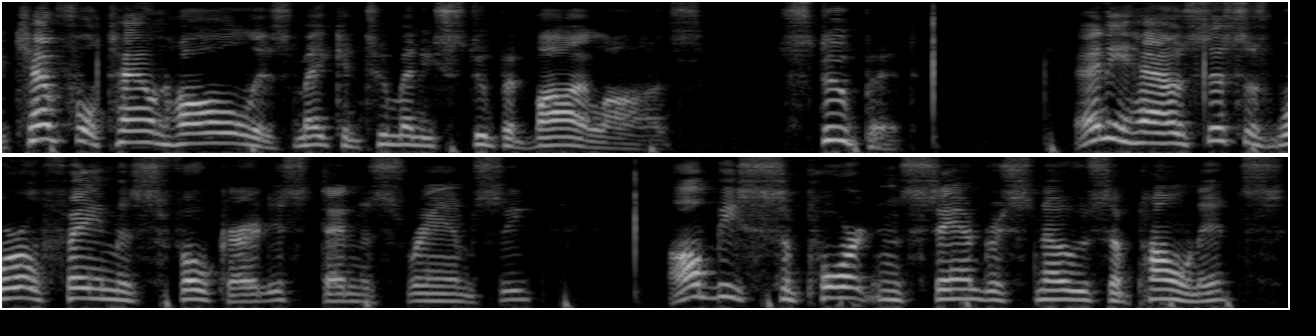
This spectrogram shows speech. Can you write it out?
The Kentville Town Hall is making too many stupid bylaws. Stupid. Anyhow, this is world famous folk artist Dennis Ramsay. I'll be supporting Sandra Snow's opponents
